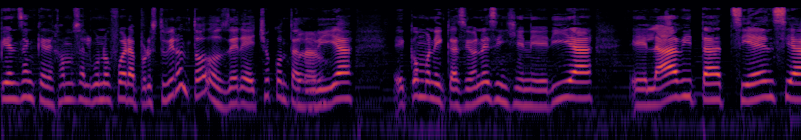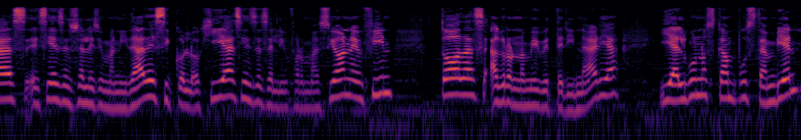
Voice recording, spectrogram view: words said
piensan que dejamos alguno fuera, pero estuvieron todos, Derecho, Contaduría, eh, Comunicaciones, Ingeniería, el hábitat, ciencias, ciencias sociales y humanidades, psicología, ciencias de la información, en fin, todas, agronomía y veterinaria y algunos campus también.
